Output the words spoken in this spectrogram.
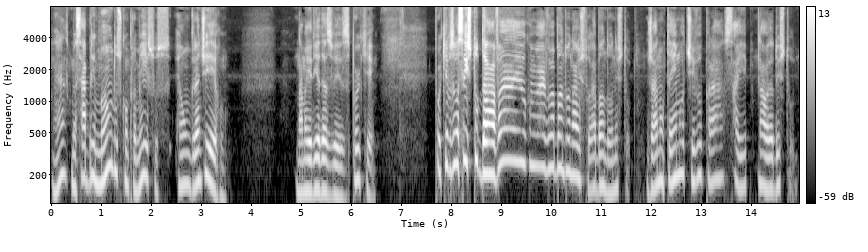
Né? Começar a abrir mão dos compromissos é um grande erro, na maioria das vezes. Por quê? Porque se você estudava, ah, eu, ah, vou abandonar o estudo, abandona o estudo. Já não tem motivo para sair na hora do estudo.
